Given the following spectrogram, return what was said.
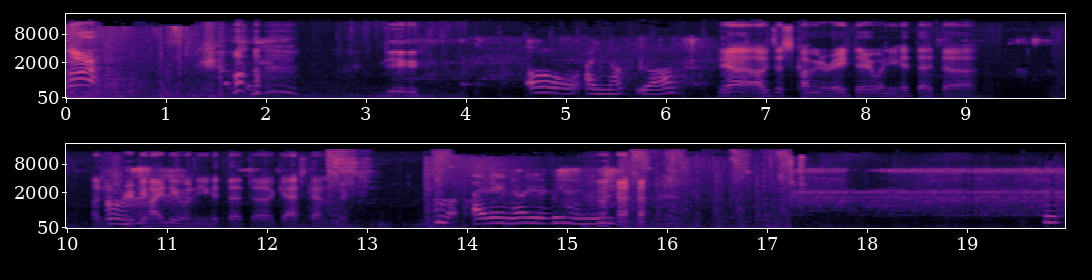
Ah! Dude. Oh, I knocked you off. Yeah, I was just coming right there when you hit that. Uh, I was just Oh. right behind you when you hit that uh, gas canister. Oh, I didn't know you were behind me.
